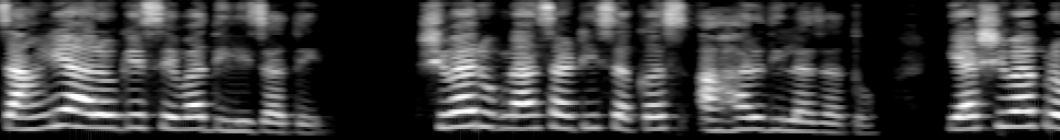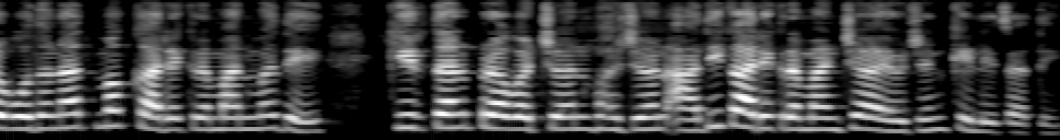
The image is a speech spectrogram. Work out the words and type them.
चांगली आरोग्य सेवा दिली जाते. शिवाय रुग्णांसाठी सकस आहार दिला जातो. याशिवाय प्रबोधनात्मक कार्यक्रमांमध्ये कीर्तन प्रवचन भजन आदी कार्यक्रमांचे आयोजन केले जाते.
